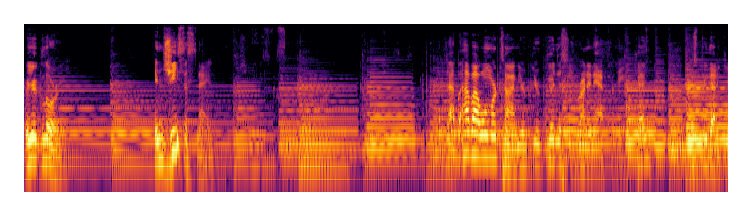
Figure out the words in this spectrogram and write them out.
For your glory. In Jesus' name. How about one more time? Your, your goodness is running after me, okay? Let's do that again.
